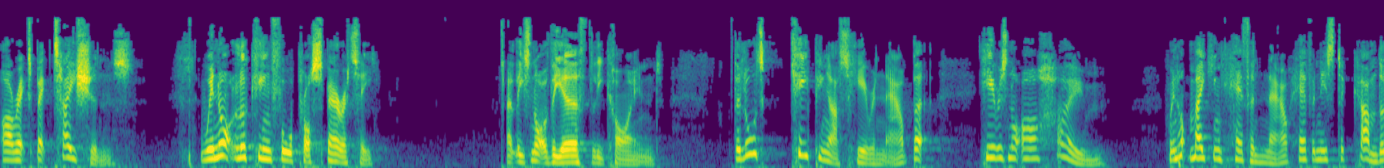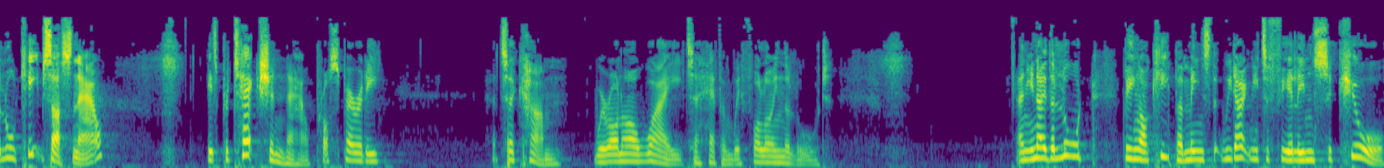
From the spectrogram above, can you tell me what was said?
our expectations. We're not looking for prosperity, at least not of the earthly kind. The Lord's keeping us here and now, but here is not our home. We're not making heaven now, heaven is to come. The Lord keeps us now. It's protection now, prosperity to come. We're on our way to heaven. We're following the Lord. And you know, the Lord being our keeper means that we don't need to feel insecure.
